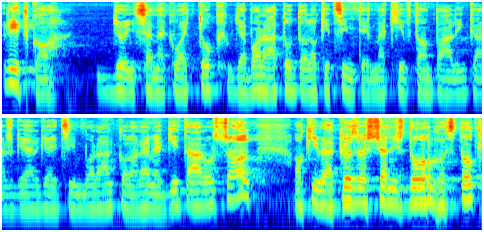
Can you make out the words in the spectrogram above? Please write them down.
ritka gyöngyszemek vagytok, ugye barátoddal, akit szintén meghívtam Pálinkás Gergely cimboránkkal, a remek gitárossal, akivel közösen is dolgoztok,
